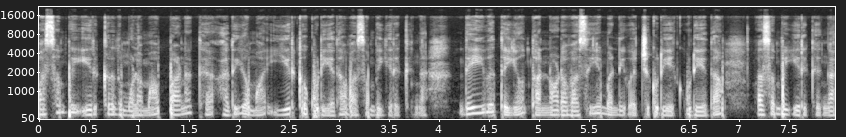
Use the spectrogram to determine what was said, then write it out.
வசம்பு இருக்கிறது மூலமாக பணத்தை அதிகமாக ஈர்க்கக்கூடியதாக வசம்பு இருக்குங்க. தெய்வத்தையும் தன்னோட வசியம் பண்ணி வச்சுக்கூடிய கூடியதாக வசம்பு இருக்குங்க.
